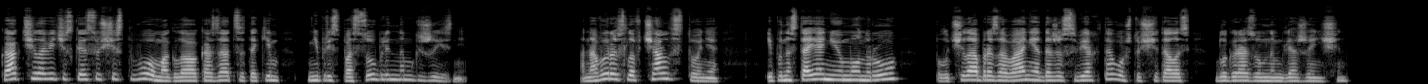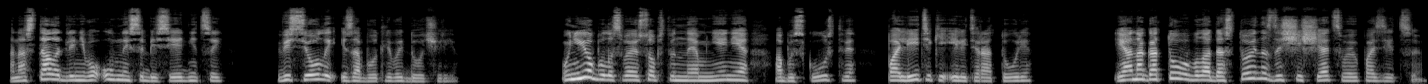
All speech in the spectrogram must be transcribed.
как человеческое существо могло оказаться таким неприспособленным к жизни? Она выросла в Чарльстоне и по настоянию Монро получила образование даже сверх того, что считалось благоразумным для женщин. Она стала для него умной собеседницей, веселой и заботливой дочерью. У нее было свое собственное мнение об искусстве, политике и литературе, и она готова была достойно защищать свою позицию.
